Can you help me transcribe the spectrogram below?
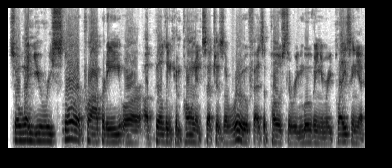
So when you restore a property or a building component, such as a roof, as opposed to removing and replacing it,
